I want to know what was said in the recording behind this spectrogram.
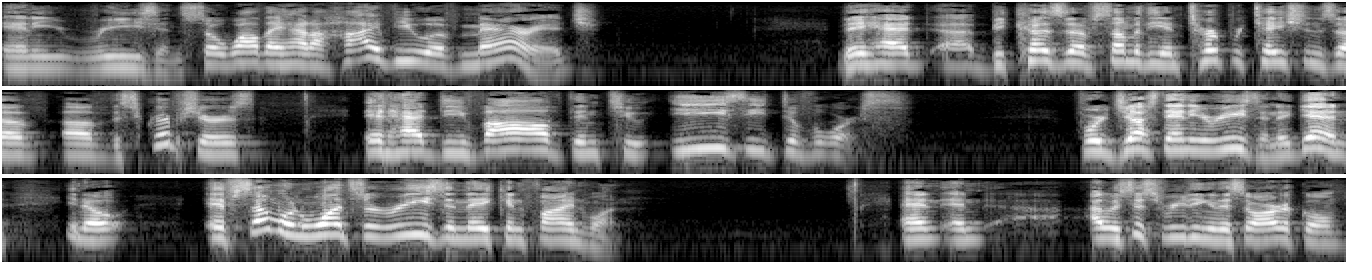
any reason? So while they had a high view of marriage, they had, uh, because of some of the interpretations of, of the scriptures, it had devolved into easy divorce for just any reason. Again, you know, if someone wants a reason, they can find one. And, and I was just reading this article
